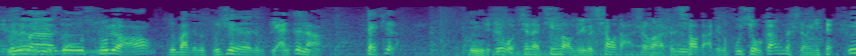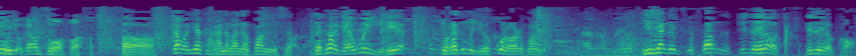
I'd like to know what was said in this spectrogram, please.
为什么用塑料就把这个竹器的这个编制呢代替了？嗯其实我们现在听到的这个敲打声啊，是敲打这个不锈钢的声音，不锈钢作坊。哦，再往前看看那把那房子是，这条街唯一的就还这么一个古老的房子。以前的房子比这要大，比这要高。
